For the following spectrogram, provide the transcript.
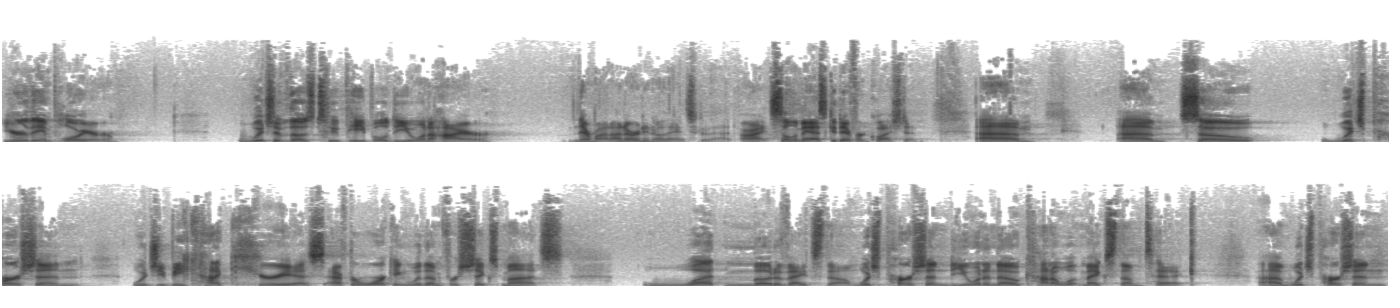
you're the employer. Which of those two people do you want to hire? Never mind, I already know the answer to that. All right, so let me ask a different question. Um, um, so, which person would you be kind of curious after working with them for six months? What motivates them? Which person do you want to know kind of what makes them tick? Uh, which person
